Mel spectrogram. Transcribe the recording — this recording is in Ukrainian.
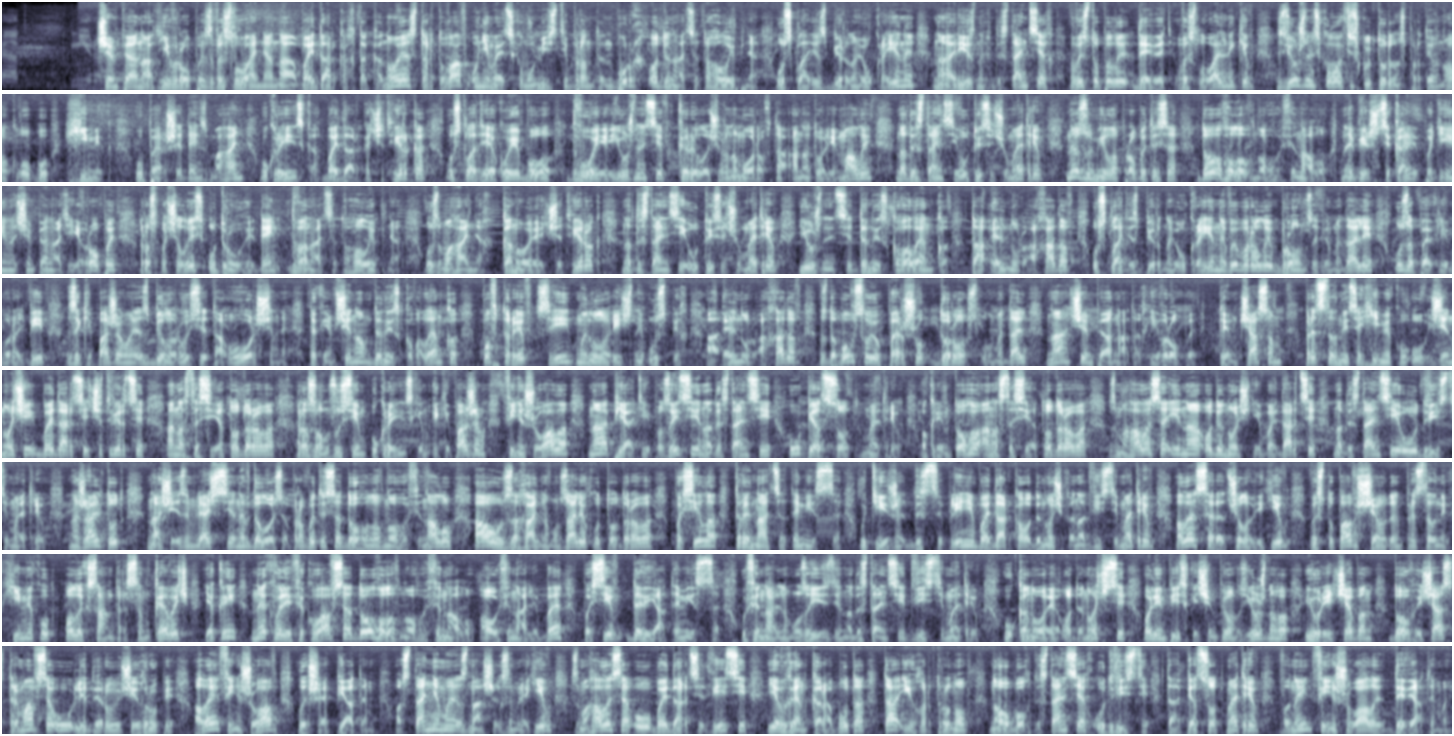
up. Чемпіонат Європи з веслування на байдарках та каное стартував у німецькому місті Бранденбург 11 липня. У складі збірної України на різних дистанціях виступили 9 веслувальників з Южненського фізкультурно-спортивного клубу Хімік. У перший день змагань українська байдарка четвірка, у складі якої було двоє южненців Кирило Чорноморов та Анатолій Малий, на дистанції у тисячу метрів не зуміла пробитися до головного фіналу. Найбільш цікаві події на чемпіонаті Європи розпочались у другий день 12 липня. У змаганнях каное четвірок на дистанції у тисячу метрів южниці Денис Коваленко та Ельнур Ахадов у складі збірної України вибороли бронзові медалі у запеклій боротьбі з екіпажами з Білорусі та Угорщини. Таким чином, Денис Коваленко повторив свій минулорічний успіх, а Ельнур Ахадов здобув свою першу дорослу медаль на чемпіонатах Європи. Тим часом представниця хіміку у жіночій байдарці четвірці Анастасія Тодорова разом з усім українським екіпажем фінішувала на п'ятій позиції на дистанції у 500 метрів. Окрім того, Анастасія Тодорова змагалася і на одиночній байдарці на дистанції у 200 метрів. На жаль, тут нашій землячці не вдалося пробитися до головного фіналу, а у загальному заліку Тодорова посіла 13 місце. У тій же дисципліні байдарка одиночка на 200 метрів, але серед чоловіків виступав ще один представник хіміку Олександр Сенкевич, який не кваліфікувався до головного фіналу. А у фіналі Б посів дев'яте місце. У фінальному заїзді на дистанції 200 метрів у каное одиночці олімпійський чемпіон з Южного Юрій Чебан довгий час тримався у лідируючій групі, але фінішував лише п'ятим. Останніми з наших земляків змагалися у байдарці двійці Євген Карабута та Ігор Трунов. На обох дистанціях у 200 та 500 метрів вони фінішували дев'ятими.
